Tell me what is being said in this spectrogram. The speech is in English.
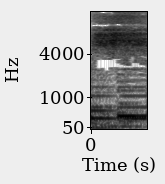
Yes.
